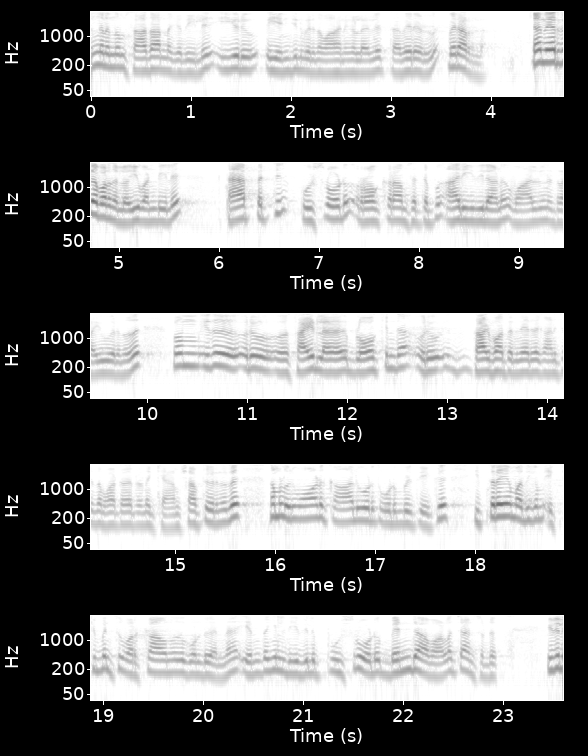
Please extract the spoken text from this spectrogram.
അങ്ങനെയൊന്നും സാധാരണഗതിയിൽ ഈ ഒരു എഞ്ചിൻ വരുന്ന വാഹനങ്ങളിൽ ടവേരകളിൽ വരാറില്ല. ഞാൻ നേരത്തെ പറഞ്ഞല്ലോ ഈ വണ്ടിയിൽ tappet push rod rocker arm setup ആ രീതിയിലാണ് വാൽവിന്റെ ഡ്രൈവ് വരുന്നത്. അപ്പം ഇത് ഒരു സൈഡിൽ അതായത് ബ്ലോക്കിന്റെ ഒരു താഴ്ഭാഗത്തിൽ നേരത്തെ കാണിച്ചിരുന്ന ഭാഗത്തായിട്ടാണ് ക്യാം ഷാഫ്റ്റ് വരുന്നത്. നമ്മൾ ഒരുപാട് കാൽ കൊടുത്ത് ഓടുമ്പോഴത്തേക്ക് ഇത്രയും അധികം എക്യുപ്മെന്റ്സ് വർക്ക് ആവുന്നത് കൊണ്ട് തന്നെ എന്തെങ്കിലും രീതിയിൽ പുഷ് റോഡ് ബെൻഡ് ആവാനുള്ള ചാൻസ് ഉണ്ട്. ഇതിൽ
